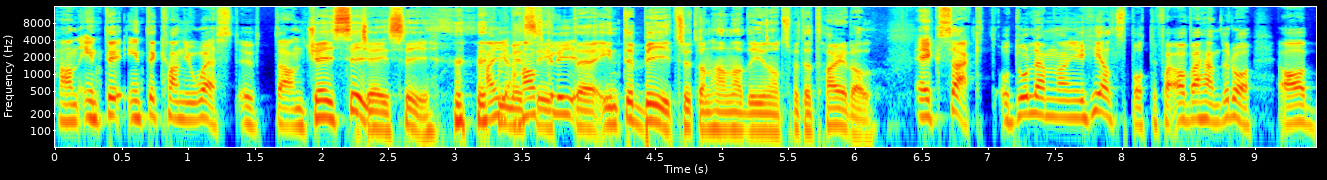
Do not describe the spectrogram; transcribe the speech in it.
Han, inte, inte Kanye West, utan Jay-Z. Jay-Z. Han, han sitt, skulle... eh, inte Beats, utan han hade ju något som heter Tidal. Exakt, och då lämnade han ju helt Spotify. Ja, vad hände då? Ja,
